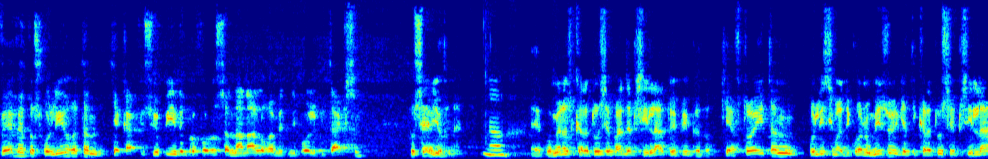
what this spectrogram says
βέβαια το σχολείο ήταν για κάποιους οι οποίοι δεν προχωρούσαν ανάλογα με την υπόλοιπη τάξη, τους έδιωχνε. Επομένως, κρατούσε πάντα ψηλά το επίπεδο. Και αυτό ήταν πολύ σημαντικό νομίζω γιατί κρατούσε ψηλά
